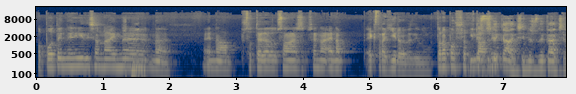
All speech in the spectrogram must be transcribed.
Οπότε είναι ήδη σαν να είναι. Ναι, ένα, στο τέταρτο, σαν σε ένα, ένα έξτρα γύρο, παιδί μου. Τώρα πόσο έχουν είναι φτάσει; Στους 16, είναι στους 16 αυτή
